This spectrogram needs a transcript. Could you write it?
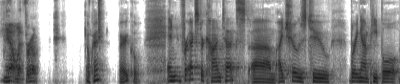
yeah, went through. Okay. Very cool. And for extra context, um, I chose to bring on people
